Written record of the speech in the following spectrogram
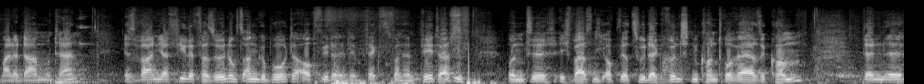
Meine Damen und Herren, es waren ja viele Versöhnungsangebote, auch wieder in dem Text von Herrn Peters. Und äh, ich weiß nicht, ob wir zu der gewünschten Kontroverse kommen, denn äh,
